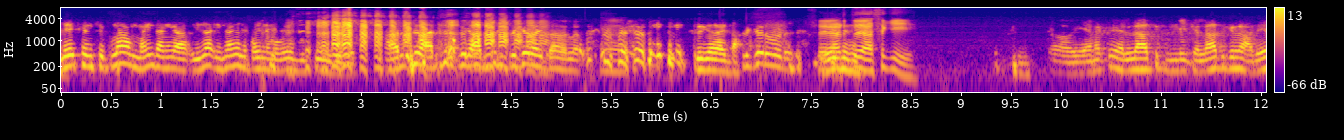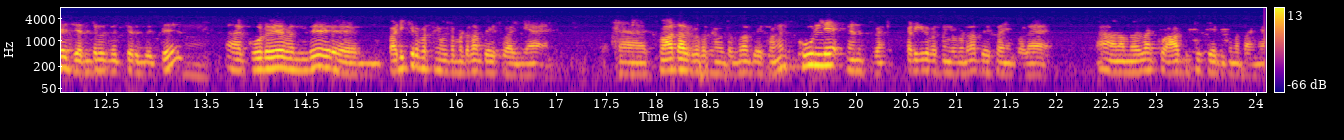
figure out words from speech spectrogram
ரிலேஷன்ஷிப்னா மைண்ட் அங்க இதான் இதாங்க இந்த பையன் நம்ம போய் அடிச்சு ட்ரிகர் ஆயிட்டான்ல ட்ரிகர் ஆயிட்டான். ட்ரிகர் அடுத்து அசகி. எனக்கும் எல்லாத்துக்கும் உங்களுக்கு எல்லாத்துக்கும் அதே ஜென்ரல் மிச்சம் இருந்துச்சு. கூடவே வந்து படிக்கிற பசங்கள்ட்ட மட்டும் தான் பேசுவாங்க. ஸ்மார்ட்டா இருக்கிற பசங்கள்ட்ட மட்டும் தான் பேசுவாங்க. ஸ்கூல்லே நினைச்சுப்பேன். படிக்கிற பசங்க மட்டும் தான் பேசுவாங்க போல. அஹ் நம்ம எல்லாம் ஆஃபீஸும் சேர்த்துக்க மாட்டாங்க.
